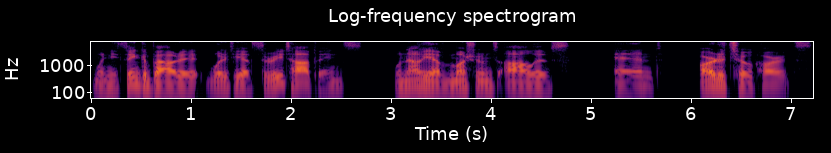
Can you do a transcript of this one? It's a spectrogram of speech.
When you think about it, what if you have three toppings? Well, now you have mushrooms, olives, and artichoke hearts.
